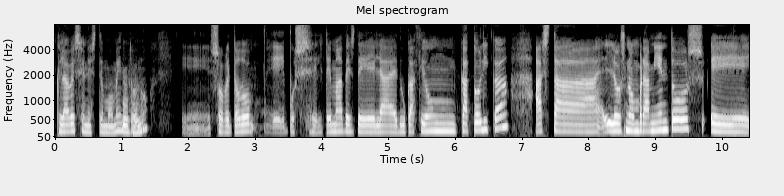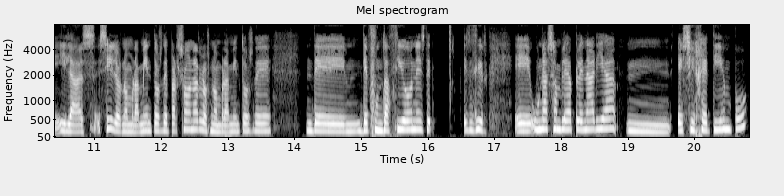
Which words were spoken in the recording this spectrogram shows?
claves en este momento, ¿no? sobre todo pues el tema desde la educación católica hasta los nombramientos y las sí los nombramientos de personas los nombramientos de, de, fundaciones. De, es decir, eh, una asamblea plenaria mm, exige tiempo,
